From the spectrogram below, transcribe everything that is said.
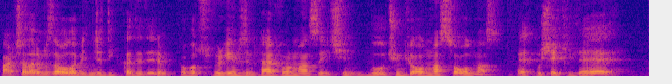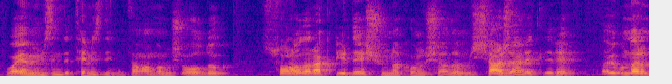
parçalarımıza olabildiğince dikkat edelim. Robot süpürgemizin performansı için bu çünkü olmazsa olmaz. Evet bu şekilde Xiaomi'mizin de temizliğini tamamlamış olduk. Son olarak bir de şununla konuşalım. Şarj aletleri. Tabii bunların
